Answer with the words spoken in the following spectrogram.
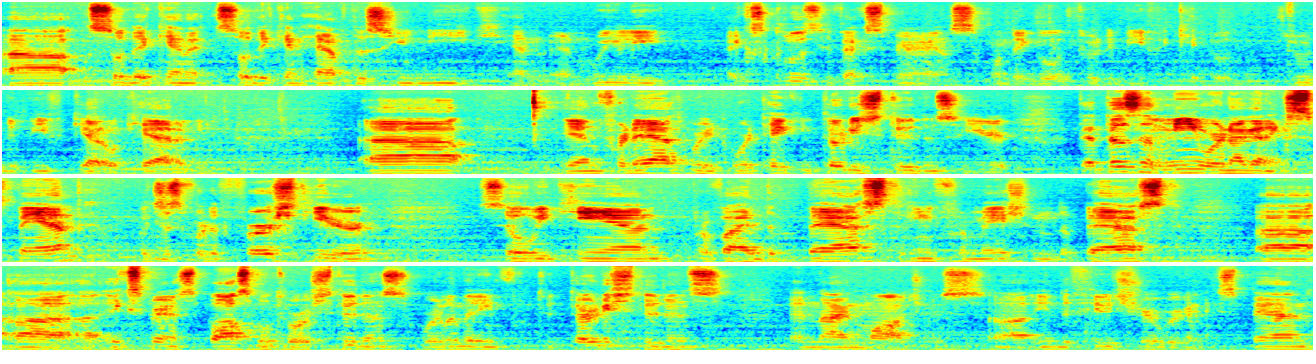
uh, so they can, so they can have this unique and, and really exclusive experience when they go through the beef, through the Beef Cattle Academy. Uh, and for that, we're, we're taking 30 students a year. That doesn't mean we're not going to expand, but just for the first year, so we can provide the best information, the best uh, uh, experience possible to our students. We're limiting to 30 students and nine modules. Uh, in the future, we're going to expand,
